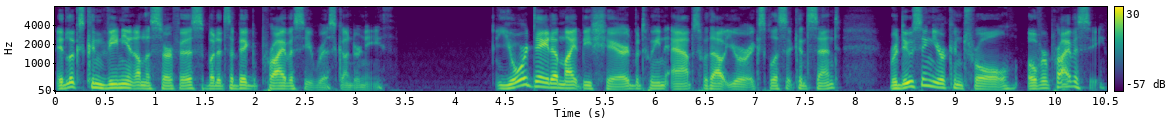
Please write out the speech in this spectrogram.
It looks convenient on the surface, but it's a big privacy risk underneath. Your data might be shared between apps without your explicit consent, reducing your control over privacy.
